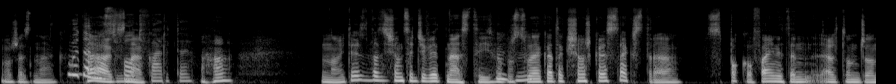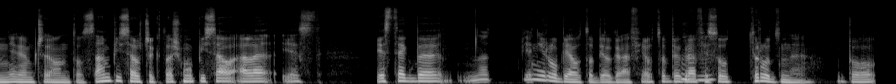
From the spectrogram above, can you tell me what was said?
Może znak. Wydawnictwo tak, znak. otwarte. Aha. No i to jest 2019 i po Mhm. prostu jaka ta książka jest ekstra. Spoko, fajny ten Elton John. Nie wiem, czy on to sam pisał, czy ktoś mu pisał, ale jest, jest jakby, no ja nie lubię autobiografii. Autobiografie Mhm. są trudne, bo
